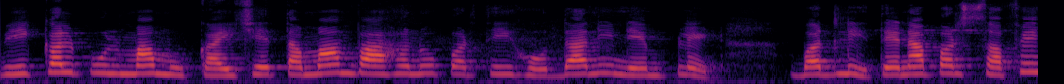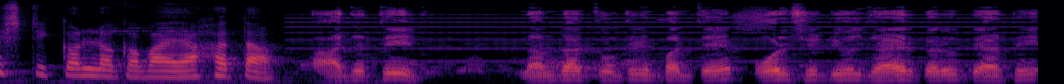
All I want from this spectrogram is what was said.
વ્હીકલ પુલમાં મુકાઈ છે. તમામ વાહનો પરથી હોદ્દાની નેમપ્લેટ બદલી તેના પર સફેદ સ્ટીકર લગાવાયા હતા. આજથી જ નામદાર ચૂંટણી પંચે પોલ શેડ્યુલ જાહેર કર્યું. ત્યારથી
